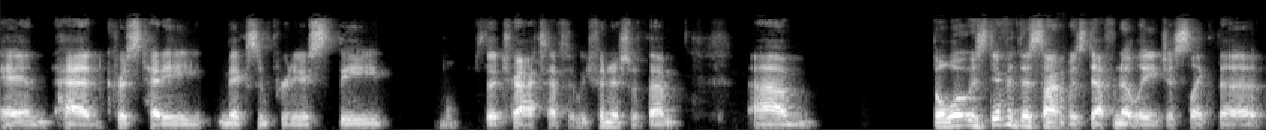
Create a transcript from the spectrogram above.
and had Chris Teti mix and produce the the tracks after we finished with them. Um, but what was different this time was definitely just like the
